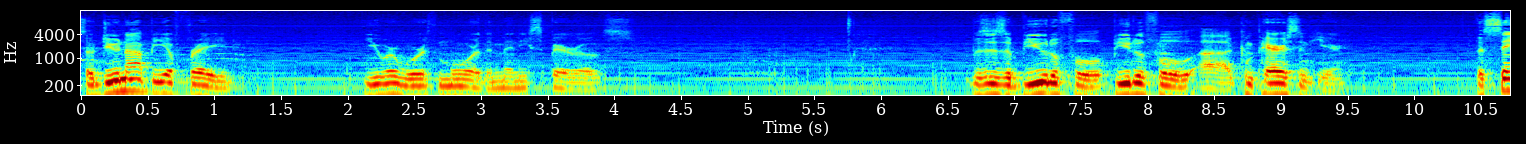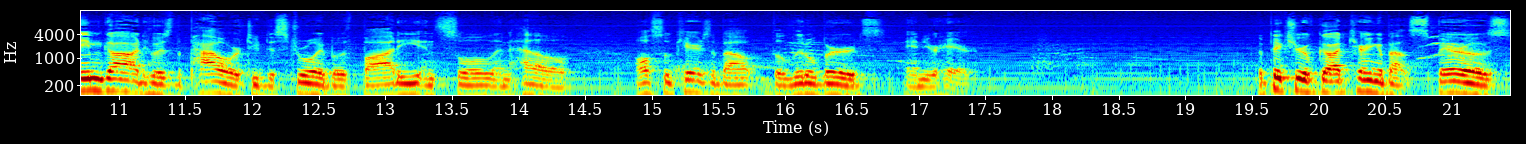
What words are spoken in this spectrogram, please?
So do not be afraid. You are worth more than many sparrows. This is a beautiful, beautiful uh, comparison here. The same God who has the power to destroy both body and soul in hell also cares about the little birds and your hair. The picture of God caring about sparrows,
